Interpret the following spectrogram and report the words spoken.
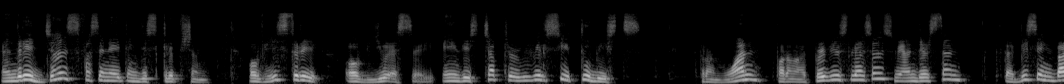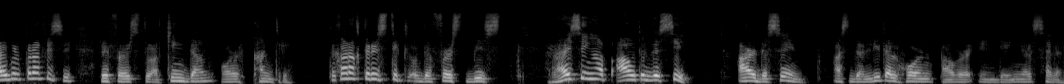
and read John's fascinating description of history of USA. In this chapter, we will see two beasts. From one, from our previous lessons, we understand that a beast in Bible prophecy refers to a kingdom or country. The characteristics of the first beast rising up out of the sea are the same as the little horn power in Daniel 7.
